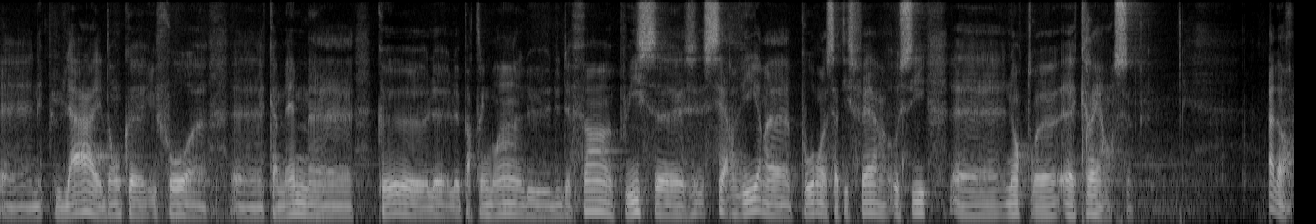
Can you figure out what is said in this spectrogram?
euh, n'est plus là, et donc il faut quand même que le, patrimoine du, défunt puisse servir pour satisfaire aussi notre euh. Alors,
